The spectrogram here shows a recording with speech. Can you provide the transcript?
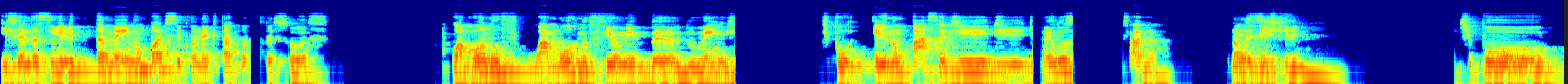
E sendo assim, ele também não pode se conectar com outras pessoas. O amor no, o amor no filme do, do Andy, tipo, ele não passa de, de, de uma ilusão, sabe? Não existe. Tipo,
